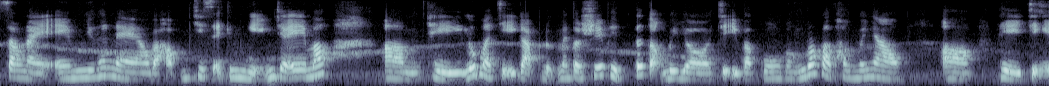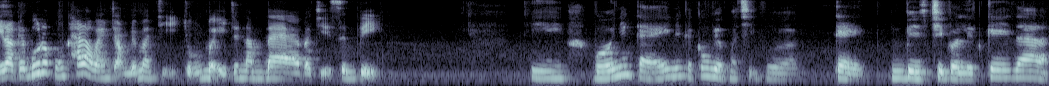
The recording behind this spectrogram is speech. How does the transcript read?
sau này em như thế nào và họ cũng chia sẻ kinh nghiệm cho em á. Um, thì lúc mà chị gặp được mentorship thì tới tận bây giờ chị và cô vẫn rất là thân với nhau. Uh, thì chị nghĩ là cái bước đó cũng khá là quan trọng để mà chị chuẩn bị cho năm ba và chị xin việc. Thì với những cái những cái công việc mà chị vừa kể vì chị vừa liệt kê ra là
